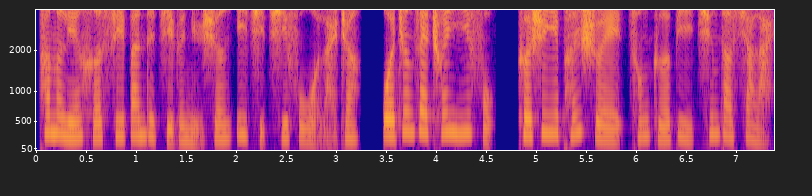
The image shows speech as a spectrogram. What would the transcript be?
他们联合 C 班的几个女生一起欺负我来着。我正在穿衣服，可是，一盆水从隔壁倾倒下来，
